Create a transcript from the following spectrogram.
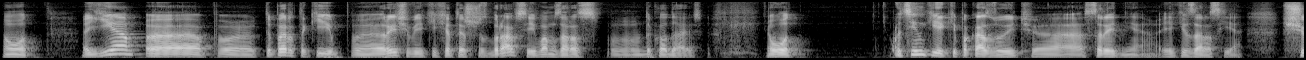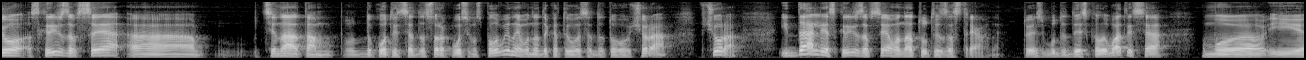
От. Є е, тепер такі е, речі, в яких я теж розбирався і вам зараз е, докладаюсь. От. Оцінки, які показують е, середні, які зараз є, що, скоріш за все, ціна там докотиться до 48,5, вона докотилася до того вчора, вчора. І далі, скоріш за все, вона тут і застрягне. Тобто буде десь коливатися, і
